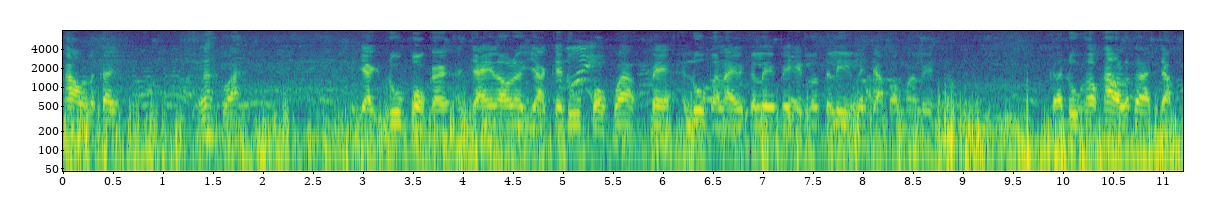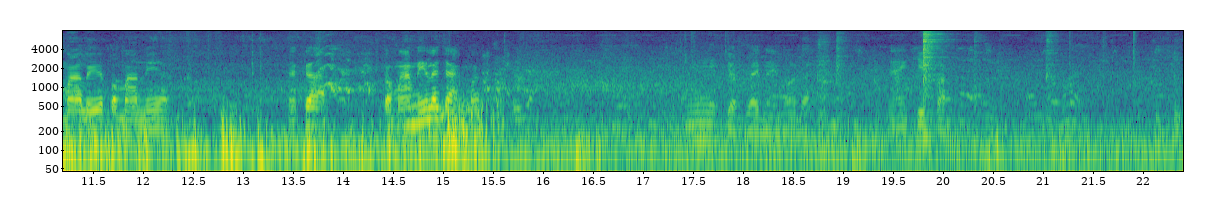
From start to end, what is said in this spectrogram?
เข้าๆแล้วก็เออวะอยากดูปกอะใจเราเลยอยากจะดูปกว่าแปะรูปอะไรก็เลยไปเห็นลอตเตอรี่เลยจับออกมาเลย ก็ดูคร่าวๆแล้วก็จับมาเลยประมาณนี้แล้วก็ประมาณนี้แล้วจ้ะมั้งนี่จดไว้ไหนโน้ตอะให้คิดก่อนคิด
